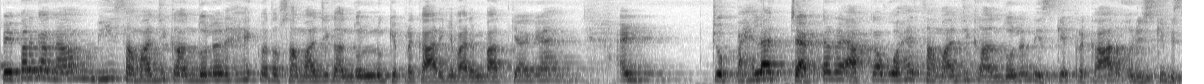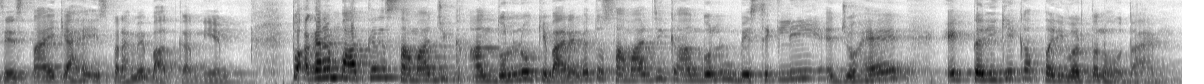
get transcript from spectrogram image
पेपर का नाम भी सामाजिक आंदोलन है मतलब सामाजिक आंदोलनों के प्रकार के बारे में बात किया गया है। एंड जो पहला चैप्टर है आपका, वो है सामाजिक आंदोलन, इसके प्रकार और इसकी विशेषताएँ क्या है, इस पर हमें बात करनी है। तो अगर हम बात करें सामाजिक आंदोलनों के बारे में तो सामाजिक आंदोलन बेसिकली जो है, एक तरीके का परिवर्तन होता है।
